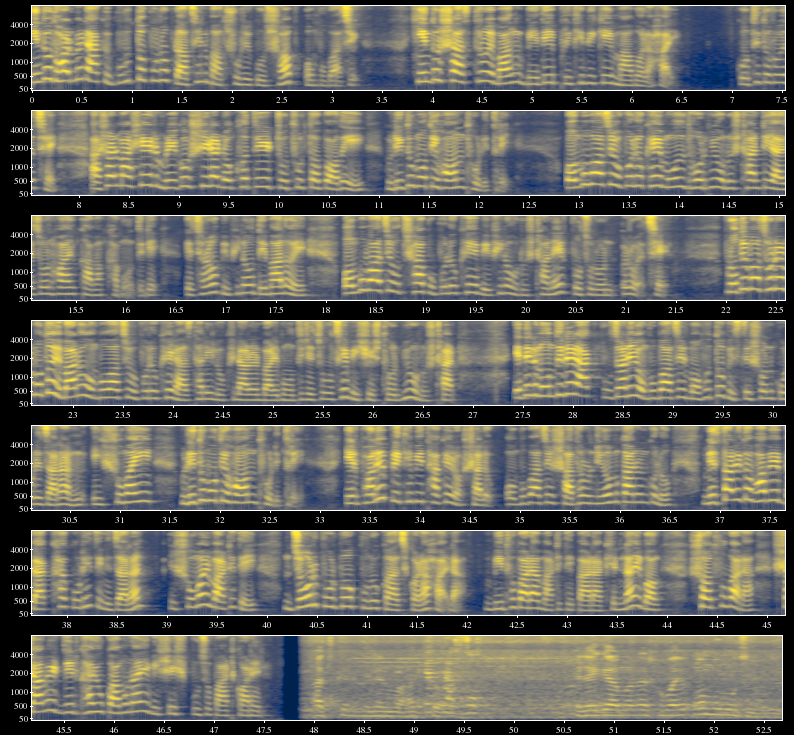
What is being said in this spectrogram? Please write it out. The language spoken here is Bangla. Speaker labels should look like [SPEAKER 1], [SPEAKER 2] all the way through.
[SPEAKER 1] হিন্দু ধর্মের এক গুরুত্বপূর্ণ প্রাচীন বাৎসরিক উৎসব অম্বুবাচী। হিন্দু শাস্ত্র এবং বেদে পৃথিবীকে মা বলা হয়। কথিত রয়েছে, আষাঢ় মাসের মৃগশিরা নক্ষত্রের চতুর্থ পদে ঋতুমতী হন ধরিত্রী। অম্বুবাচী উপলক্ষে মূল ধর্মীয় অনুষ্ঠানটি আয়োজন হয় কামাখ্যা মন্দিরে। এছাড়াও বিভিন্ন দেবালয়ে অম্বুবাচী উৎসব উপলক্ষে বিভিন্ন অনুষ্ঠানের প্রচলন রয়েছে। প্রতি বছরের মতো এবারও অম্বুবাচী উপলক্ষে রাজধানী লক্ষ্মীনারায়ণ বাড়ি মন্দিরে চলছে বিশেষ ধর্মীয় অনুষ্ঠান। এদিন মন্দিরের এক পূজারী অম্বুবাচীর মহত্ব বিশ্লেষণ করে জানান এই সময়ই ঋতুমতী হন ধরিত্রী। এর ফলে পৃথিবী থাকে রসালো। অম্বুবাচীর সাধারণ নিয়ম কানুনগুলো বিস্তারিতভাবে ব্যাখ্যা করে তিনি জানান এই সময় মাটিতে জোরপূর্বক কোনো কাজ করা হয় না। বিধবারা মাটিতে পা রাখেন না এবং সধুবারা স্বামীর দীর্ঘায়ু কামনায় বিশেষ পুজো পাঠ করেন।
[SPEAKER 2] আজকের দিনের মাহাত্ম। এটাকে আমরা সবাই অম্বুবচী বলি।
